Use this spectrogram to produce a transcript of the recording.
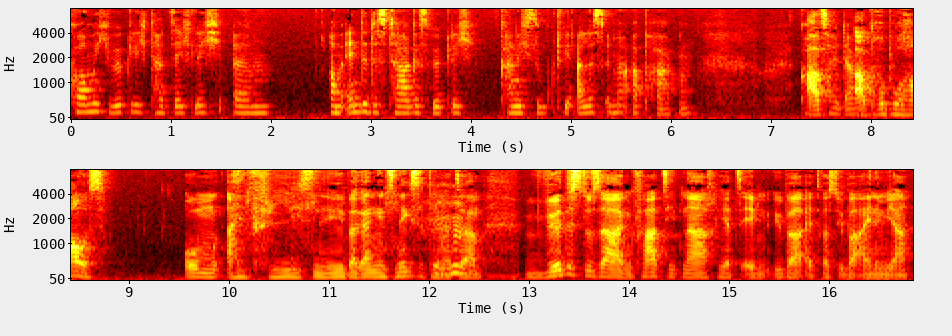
komme ich wirklich tatsächlich ähm, am Ende des Tages wirklich, kann ich so gut wie alles immer abhaken. Gott Ab, sei Dank. apropos Haus, um einen fließenden Übergang ins nächste Thema Mhm. zu haben, würdest du sagen, Fazit nach jetzt eben über etwas über einem Jahr,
